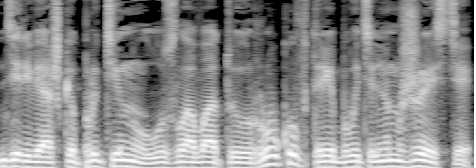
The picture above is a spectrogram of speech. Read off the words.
Деревяшка протянул узловатую руку в требовательном жесте.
